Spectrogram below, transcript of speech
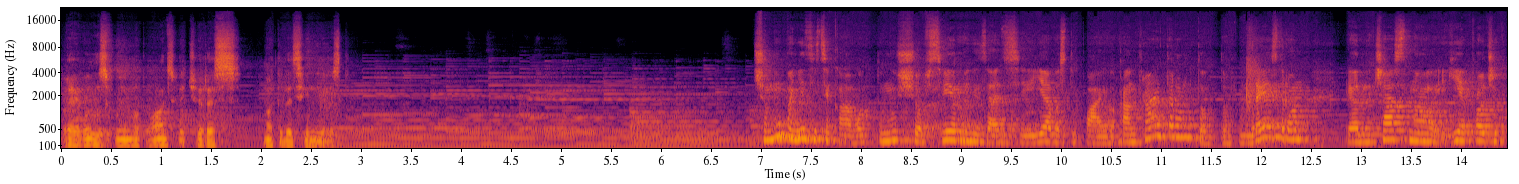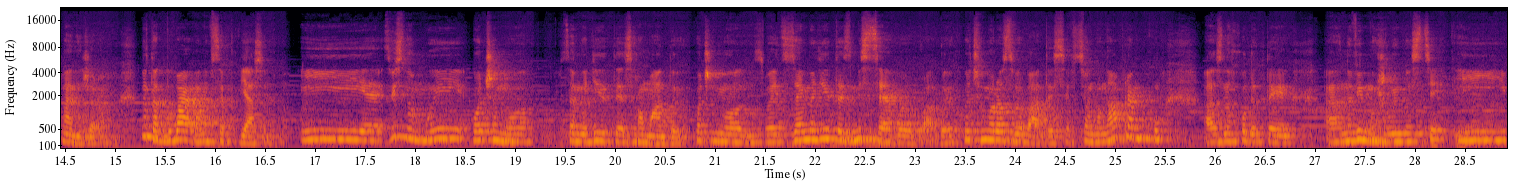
проявили свою мотивацію через мотиваційний лист. Чому мені це цікаво? Тому що в своїй організації я виступаю грантрайтером, тобто фундрейзером, і одночасно є проджект менеджером. Ну так буває, воно все пов'язано. І звісно, ми хочемо взаємодіяти з громадою, хочемо взаємодіяти з місцевою владою, хочемо розвиватися в цьому напрямку, знаходити нові можливості і.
